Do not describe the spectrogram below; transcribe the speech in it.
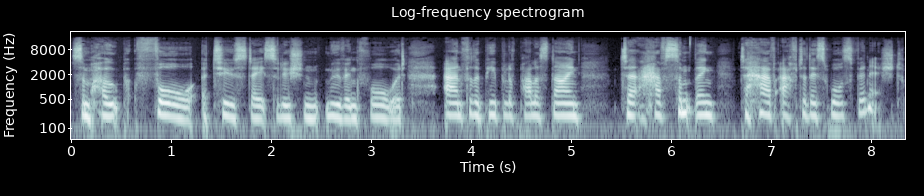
some hope for a two state solution moving forward and for the people of Palestine to have something to have after this war's finished.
